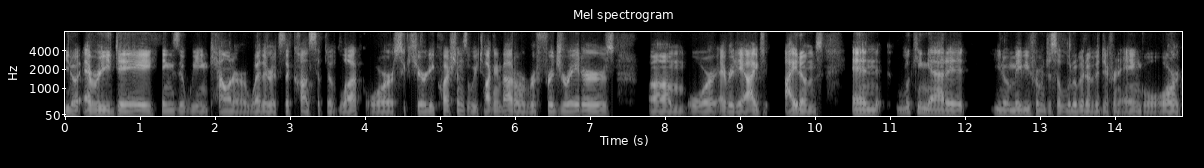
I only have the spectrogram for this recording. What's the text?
you know everyday things that we encounter whether it's the concept of luck or security questions that we're talking about or refrigerators um, or everyday I- items and looking at it you know maybe from just a little bit of a different angle or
